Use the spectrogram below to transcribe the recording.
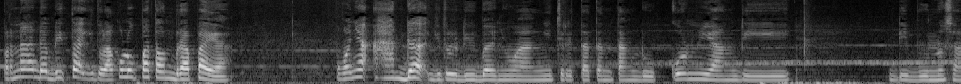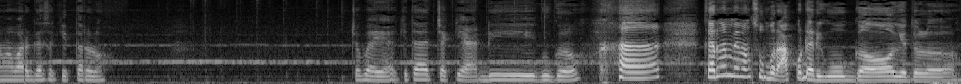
Pernah ada berita gitu loh aku lupa tahun berapa ya. Pokoknya ada gitu loh di Banyuwangi cerita tentang dukun yang di dibunuh sama warga sekitar loh. Coba ya, kita cek ya di Google. Karena memang sumber aku dari Google gitu loh.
